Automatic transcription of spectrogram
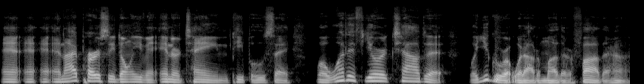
and, and, and I personally don't even entertain people who say, "Well, what if your child that well, you grew up without a mother or father, huh?"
